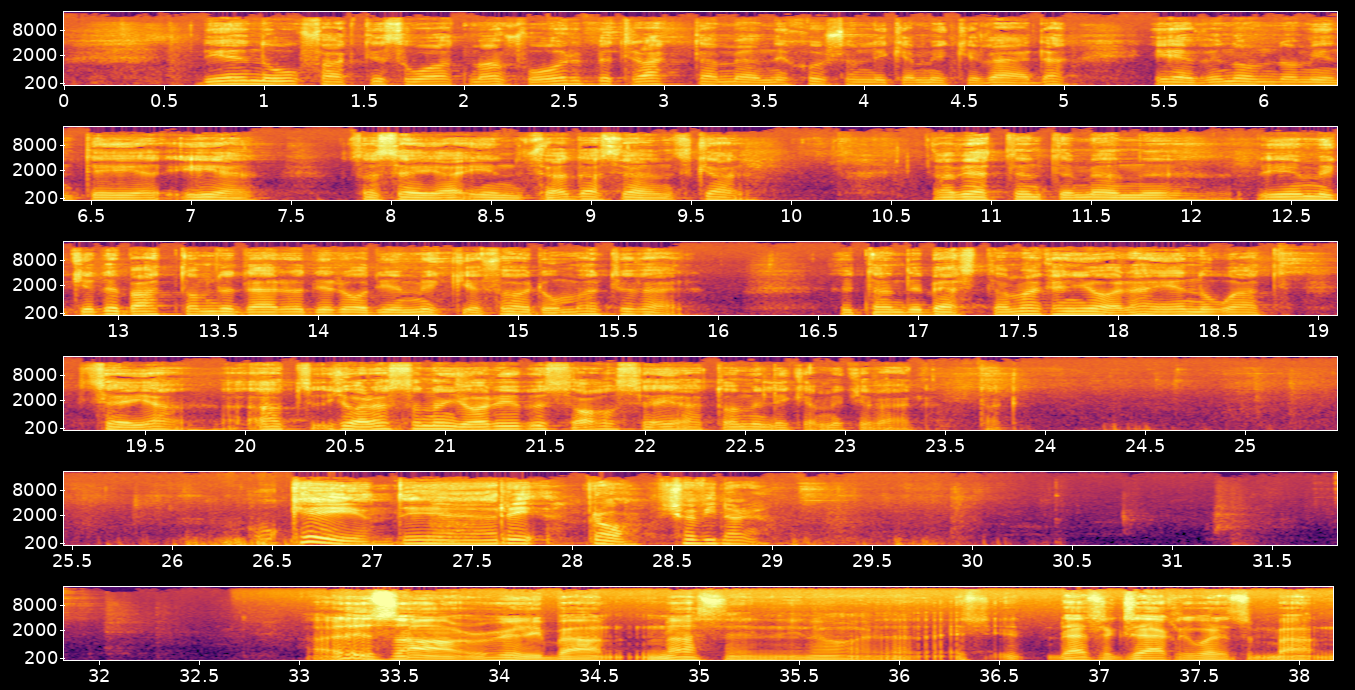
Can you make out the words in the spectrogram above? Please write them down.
Det är nog faktiskt så att man får betrakta människor som lika mycket värda även om de inte är, är så att säga infödda svenskar. Jag vet inte, men eh, det är mycket debatt om det där och det råder ju mycket fördomar tyvärr. Utan det bästa man kan göra är nog att säga, att göra som de gör i USA och säga att de är lika mycket värda. Tack. Okej, okay, det är bra. Kör vidare. Uh, this song really about nothing, you know. It's, it, that's exactly what it's about,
